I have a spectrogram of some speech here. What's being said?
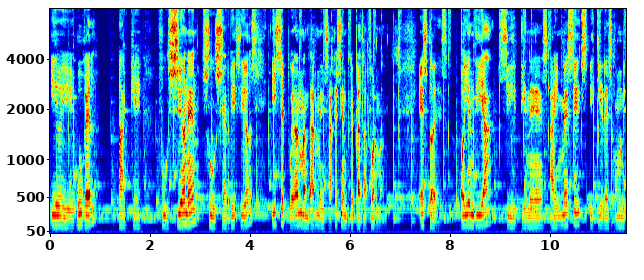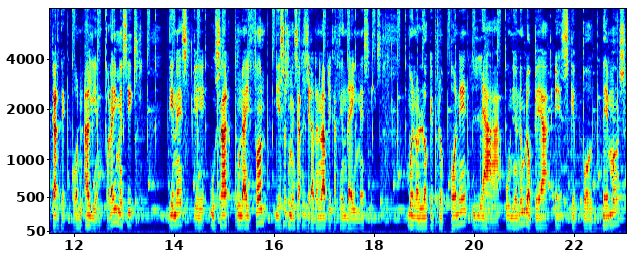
y Google a que fusionen sus servicios y se puedan mandar mensajes entre plataformas. Esto es, hoy en día si tienes iMessage y quieres comunicarte con alguien por iMessage, tienes que usar un iPhone y esos mensajes llegarán a la aplicación de iMessage. Bueno, lo que propone la Unión Europea es que podemos,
